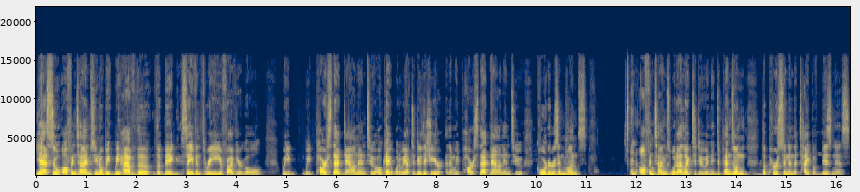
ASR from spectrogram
Yeah so oftentimes you know we, we have the the big save in three or five year goal. We we parse that down into okay what do we have to do this year? And then we parse that down into quarters and months. And oftentimes what i like to do and it depends on the person and the type of business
